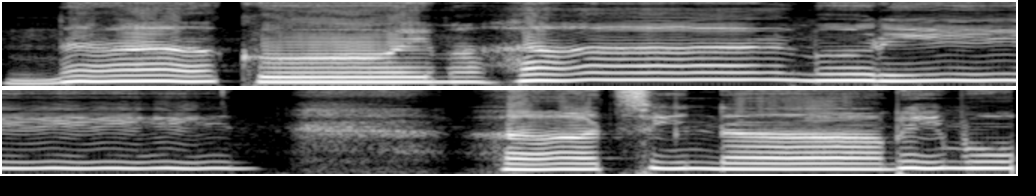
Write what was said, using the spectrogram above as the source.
na ako'y mahal mo rin at sinabi mo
